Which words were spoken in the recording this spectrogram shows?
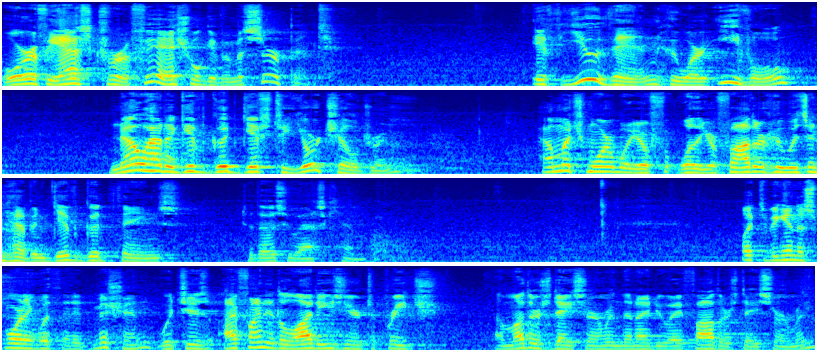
Or if he asks for a fish, will give him a serpent? If you then, who are evil, know how to give good gifts to your children, how much more will your, will your Father who is in heaven give good things to those who ask him? Like to begin this morning with an admission, which is I find it a lot easier to preach a Mother's Day sermon than I do a Father's Day sermon.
